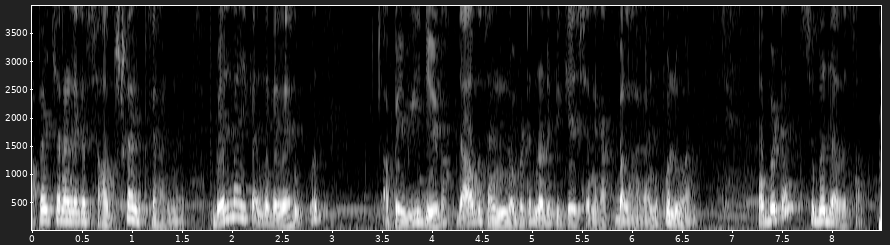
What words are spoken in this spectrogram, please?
අපේ channel එක subscribe කරන්න. bell icon එක ගැහුවොත් අපේ වීඩියෝ එකක් දාපු තැනින් ඔබට notification එකක් බලා ගන්න පුළුවන්. ඔබට සුබ දවසක්.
